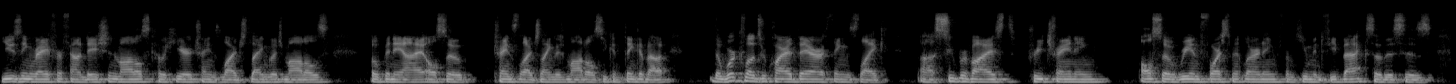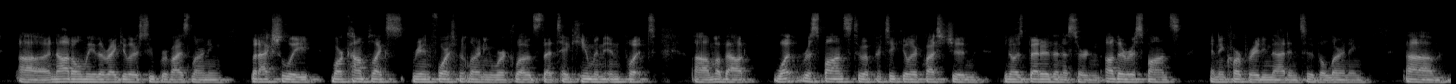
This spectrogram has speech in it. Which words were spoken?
using Ray for foundation models. Cohere trains large language models. OpenAI also trains large language models. You can think about the workloads required there are things like uh, supervised pre-training, also reinforcement learning from human feedback. So this is uh, not only the regular supervised learning, but actually more complex reinforcement learning workloads that take human input um, about what response to a particular question you know, is better than a certain other response and incorporating that into the learning. Um,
